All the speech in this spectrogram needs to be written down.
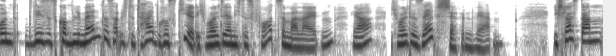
Und dieses Kompliment, das hat mich total brüskiert. Ich wollte ja nicht das Vorzimmer leiten, ja. Ich wollte selbst Chefin werden. Ich schloss dann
